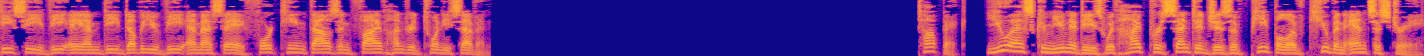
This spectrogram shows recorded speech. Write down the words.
DC VAMD WVMSA 14527 U.S. communities with high percentages of people of Cuban ancestry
